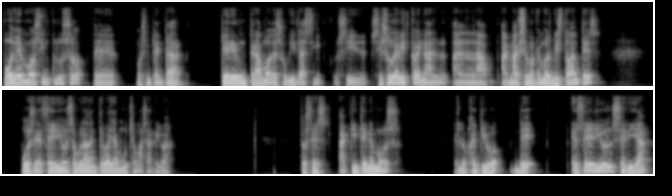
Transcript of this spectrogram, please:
podemos incluso eh, pues intentar tener un tramo de subida. Si, si, si sube Bitcoin al, al máximo que hemos visto antes, pues Ethereum seguramente vaya mucho más arriba. Entonces, aquí tenemos el objetivo de Ethereum sería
